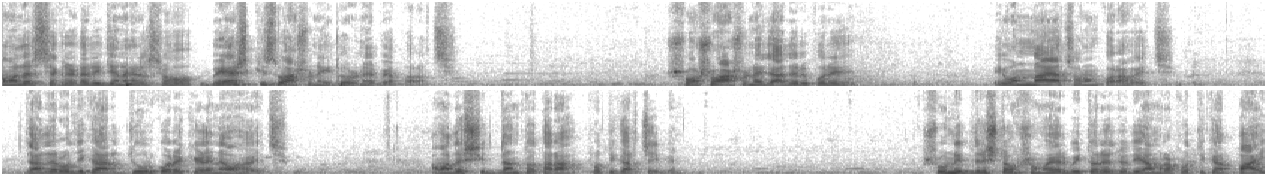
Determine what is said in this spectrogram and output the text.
আমাদের সেক্রেটারি জেনারেল সহ বেশ কিছু আসনে এই ধরনের ব্যাপার আছে। স্ব আসনে যাদের উপরে এই অন্যায় আচরণ করা হয়েছে, যাদের অধিকার জোর করে কেড়ে নেওয়া হয়েছে, আমাদের সিদ্ধান্ত তারা প্রতিকার চাইবেন। সুনির্দিষ্ট সময়ের ভিতরে যদি আমরা প্রতিকার পাই,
